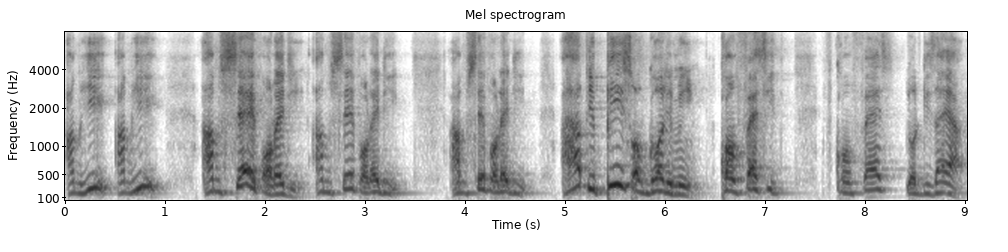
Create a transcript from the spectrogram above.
I'm healed. I'm healed. I'm safe already. I'm safe already. I'm safe already. I have the peace of God in me. Confess it confess your desire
